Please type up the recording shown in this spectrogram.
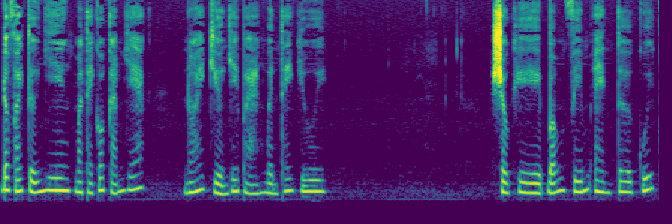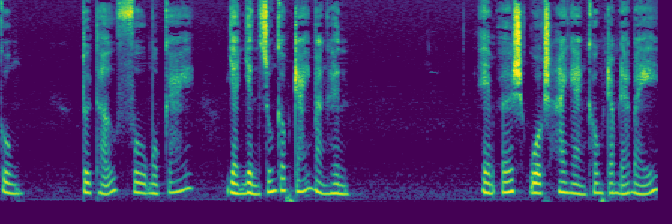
Đâu phải tự nhiên mà thầy có cảm giác nói chuyện với bạn mình thấy vui. Sau khi bấm phím Enter cuối cùng, tôi thở phù một cái và nhìn xuống góc trái màn hình. MS Works 2007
